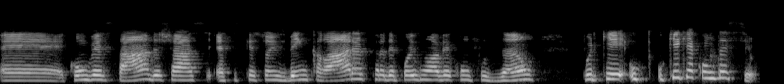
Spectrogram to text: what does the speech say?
é, conversar, deixar essas questões bem claras para depois não haver confusão, porque o, o que, que aconteceu?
